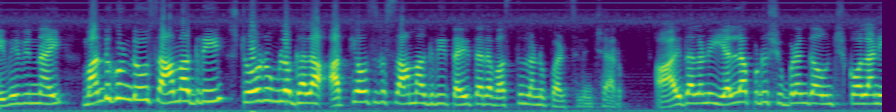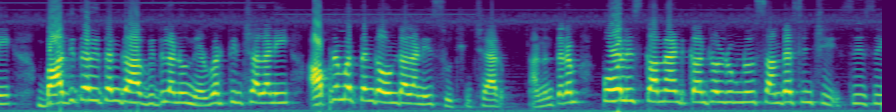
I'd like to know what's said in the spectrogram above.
ఏవేవి ఉన్నాయి? మందుగుండు సామాగ్రి స్టోర్ రూమ్లో గల అత్యవసర సామాగ్రి తదితర వస్తువులను పరిశీలించారు. ఆయుధాలను ఎల్లప్పుడూ శుభ్రంగా ఉంచుకోవాలని బాధ్యతాయుతంగా విధులను నిర్వర్తించాలని అప్రమత్తంగా ఉండాలని సూచించారు. అనంతరం పోలీస్ కమాండ్ కంట్రోల్ రూమ్ను సందర్శించి సీసీ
